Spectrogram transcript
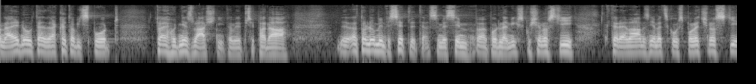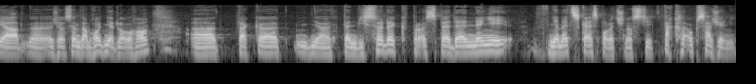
najednou ten raketový sport, to je hodně zvláštní, to mi připadá, a to neumím vysvětlit. Já si myslím, podle mých zkušeností, které mám s německou společností a žil jsem tam hodně dlouho, tak ten výsledek pro SPD není v německé společnosti takhle obsažený,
